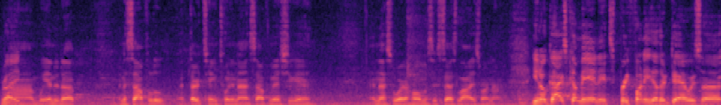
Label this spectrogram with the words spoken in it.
Right. Um, we ended up in the South Loop at 1329 South Michigan, and that's where home and success lies right now. You know, guys come in. It's pretty funny. The other day, I was uh,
